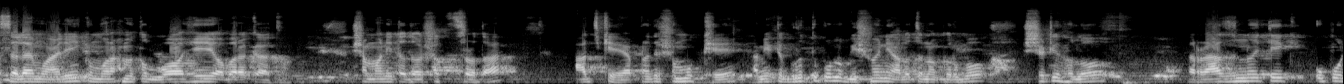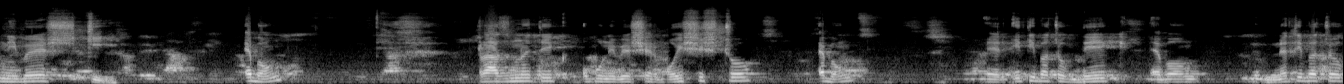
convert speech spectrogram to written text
আসসালামু আলাইকুম রহমতুল্লাহ ওবরাকাত সম্মানিত দর্শক শ্রোতা, আজকে আপনাদের সম্মুখে আমি একটা গুরুত্বপূর্ণ বিষয় নিয়ে আলোচনা করব, সেটি হলো রাজনৈতিক উপনিবেশ কি? এবং রাজনৈতিক উপনিবেশের বৈশিষ্ট্য এবং এর ইতিবাচক দিক এবং নেতিবাচক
